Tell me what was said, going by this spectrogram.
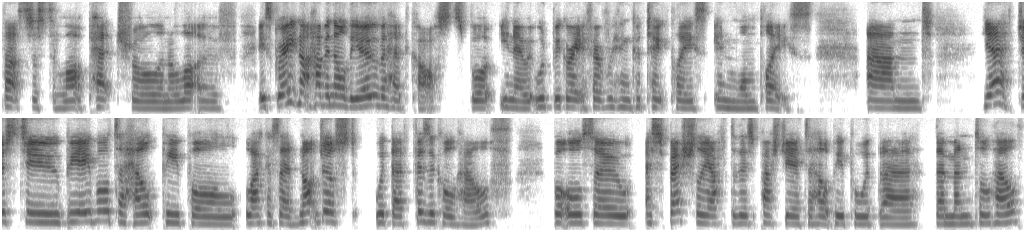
that's just a lot of petrol and a lot of it's great not having all the overhead costs but you know it would be great if everything could take place in one place and yeah just to be able to help people like i said not just with their physical health but also especially after this past year to help people with their their mental health.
